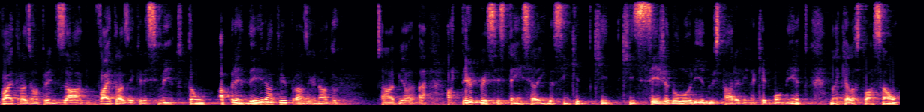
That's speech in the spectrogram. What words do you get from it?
vai trazer um aprendizado, vai trazer crescimento. Então, aprender a ter prazer na dor, sabe? A, a, a, ter persistência, ainda assim que, que, que seja dolorido estar ali naquele momento, naquela situação,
